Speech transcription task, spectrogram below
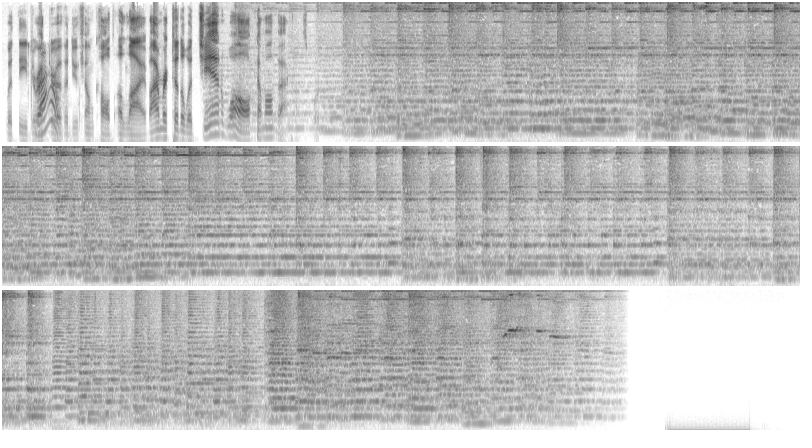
with the director Wow. of a new film called Alive. I'm Rick Tittle with Jan Wall. Come on back on Sport.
